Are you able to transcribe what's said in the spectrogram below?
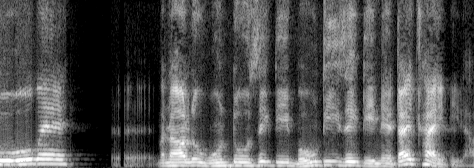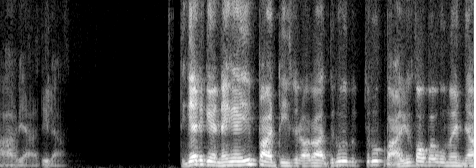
ကိုပဲမနာလို့ဝန်တိုစိတ်တွေမုံတီးစိတ်တွေနဲ့တိုက်ခိုက်နေတာဗျာဒီလားတကယ်တကယ်နိုင်ငံရေးပါတီဆိုတာကသူတို့သူတို့ဘာရွေးကောက်ပွဲဝင်မယ်ညာ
